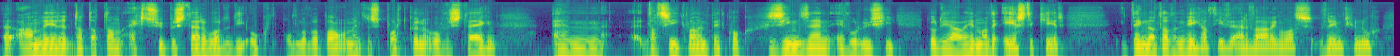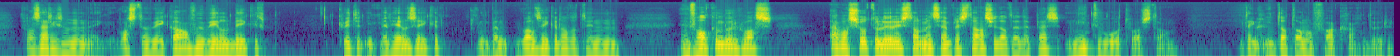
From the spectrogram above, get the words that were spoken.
uh, aanleren, dat dat dan echt supersterren worden die ook op een bepaald moment de sport kunnen overstijgen. En dat zie ik wel in Pitcock, gezien zijn evolutie door de jaren heen. Maar de eerste keer, ik denk dat dat een negatieve ervaring was, vreemd genoeg. Het was ergens een, was het een WK of een wereldbeker? Ik weet het niet meer heel zeker. Ik ben wel zeker dat het in, in Valkenburg was. Hij was zo teleurgesteld met zijn prestatie dat hij de pers niet te woord was staan. Ik denk niet dat dat nog vaak gaat gebeuren.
